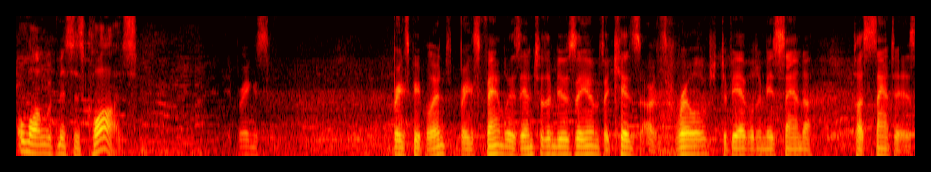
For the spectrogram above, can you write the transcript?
along with Mrs. Claus. It brings brings people in, brings families into the museum. The kids are thrilled to be able to meet Santa. Plus, Santa is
